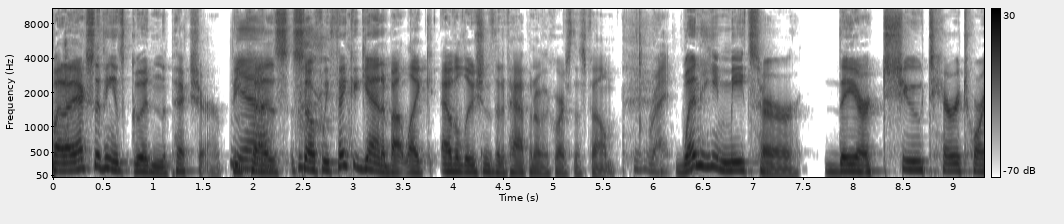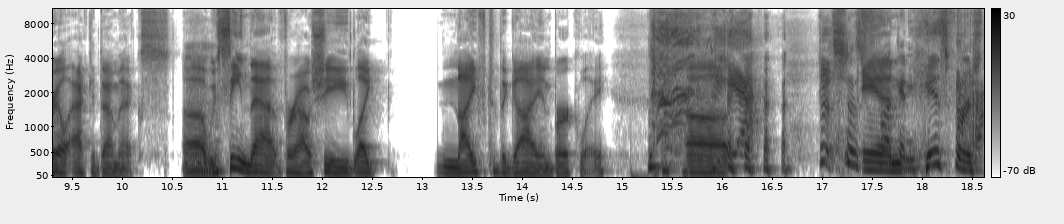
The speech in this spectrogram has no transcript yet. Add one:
but I actually think it's good in the picture because. So if we think again about like evolutions that have happened over the course of this film, Right. when he meets her, they are two territorial academics. Uh, Mhm. We've seen that for how she like knifed the guy in Berkeley. Uh, Yeah. Just and fucking his first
